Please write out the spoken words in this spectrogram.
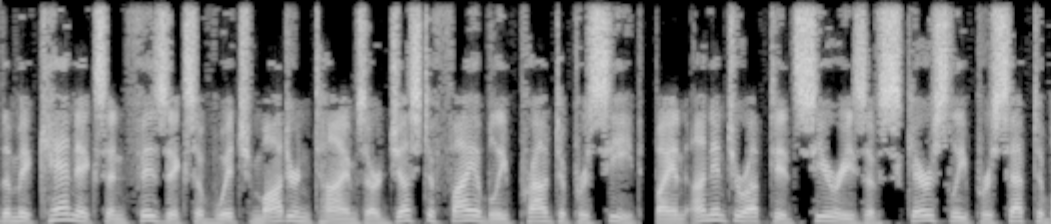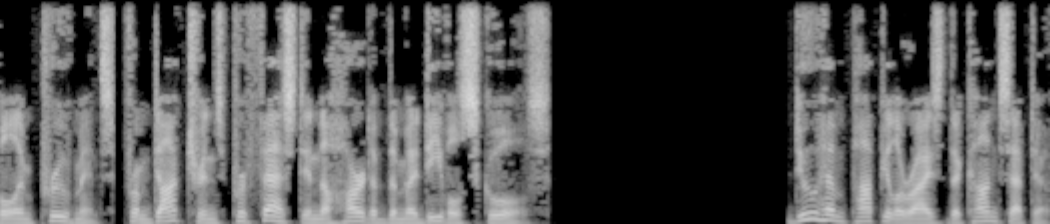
the mechanics and physics of which modern times are justifiably proud to proceed, by an uninterrupted series of scarcely perceptible improvements, from doctrines professed in the heart of the medieval schools." Duhem popularized the concept of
